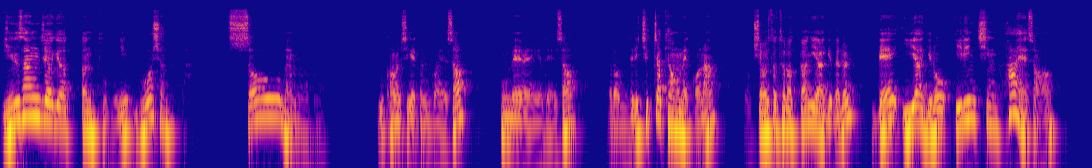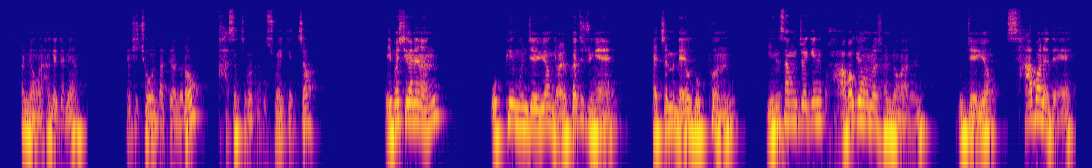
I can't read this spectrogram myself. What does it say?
인상적이었던 부분이 무엇이었는가. so memorable. 육하원칙에 근거해서 국내 여행에 대해서 여러분들이 직접 경험했거나 역시 어디서 들었던 이야기들을 내 이야기로 1인칭화해서 설명을 하게 되면 역시 좋은 답변으로 가산점을 받을 수가 있겠죠. 이번 시간에는 오픽 문제 유형 10가지 중에 배점이 매우 높은 인상적인 과거 경험을 설명하는 문제 유형 4번에 대해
